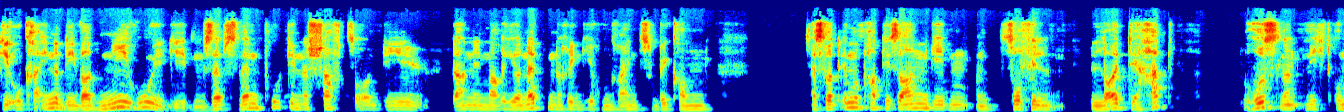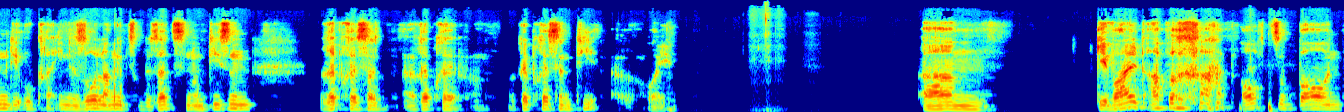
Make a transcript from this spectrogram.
die Ukraine, die wird nie Ruhe geben. Selbst wenn Putin es schafft, so die dann in Marionettenregierung reinzubekommen, es wird immer Partisanen geben und so viele Leute hat Russland nicht, um die Ukraine so lange zu besetzen und diesen Repräsent, Reprä, repräsentier, ähm, Gewaltapparat aufzubauen,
